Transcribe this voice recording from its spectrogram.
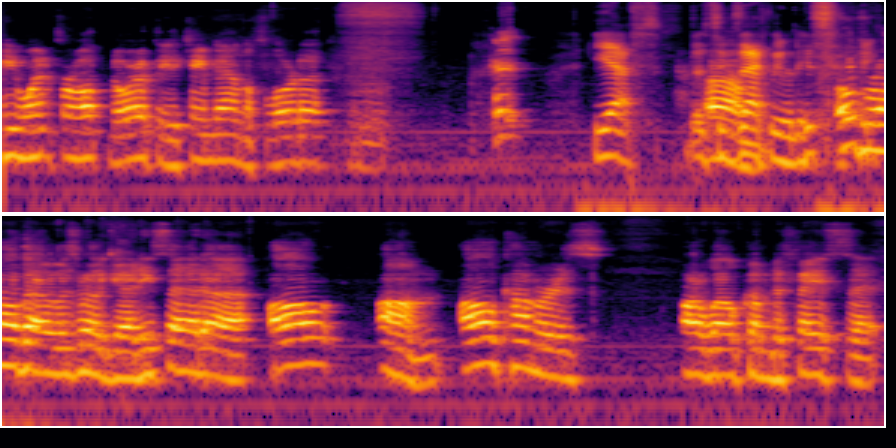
he went from up north and he came down to Florida? yes, that's Um, exactly what he's saying. Overall, though, it was really good. He said, uh, all um all comers are welcome to face it.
